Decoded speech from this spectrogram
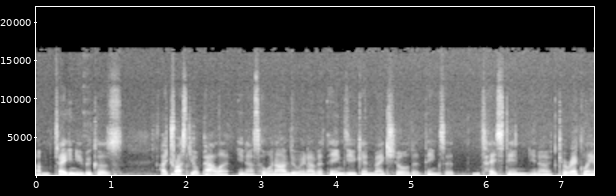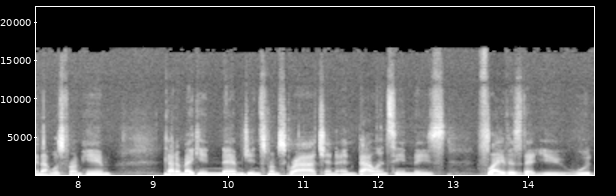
I'm taking you because I trust your palate. You know, so when I'm doing other things, you can make sure that things are tasting, you know, correctly." And that was from him, kind of making nam jims from scratch and and balancing these flavors that you would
